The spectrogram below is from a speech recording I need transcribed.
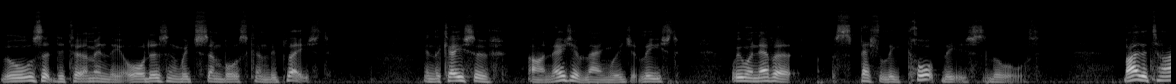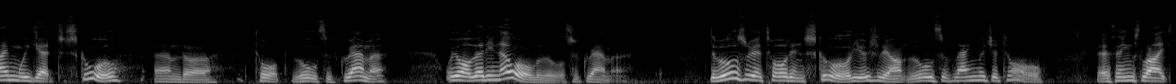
rules that determine the orders in which symbols can be placed. In the case of our native language, at least, we were never specially taught these rules. By the time we get to school and are taught rules of grammar, we already know all the rules of grammar. The rules we are taught in school usually aren't rules of language at all. They're things like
